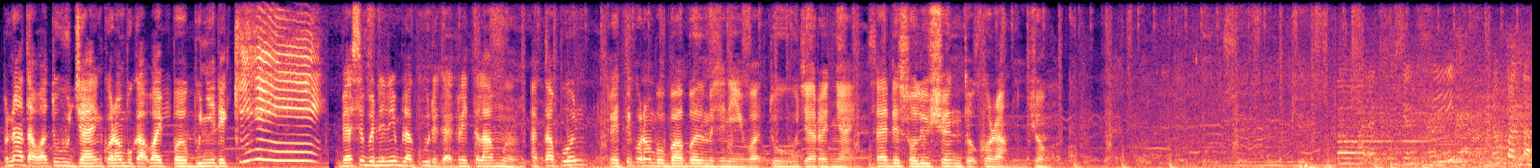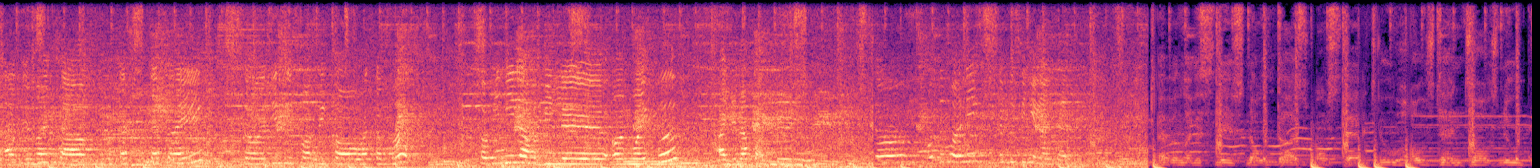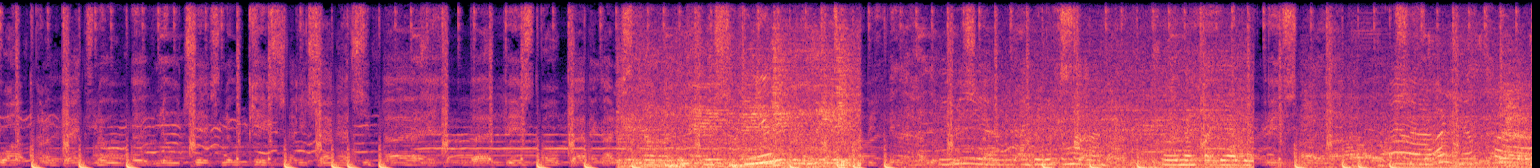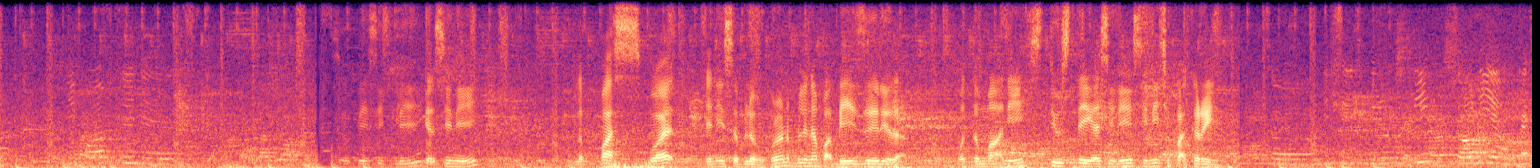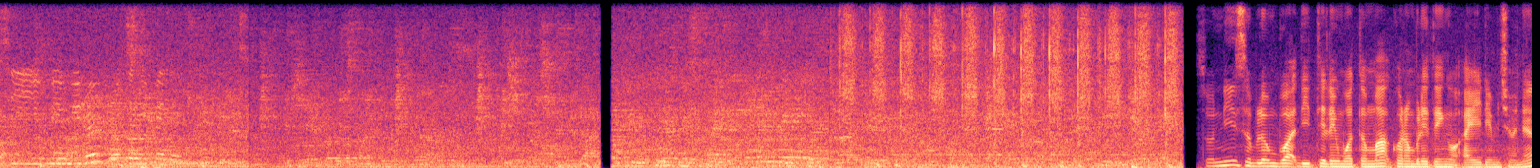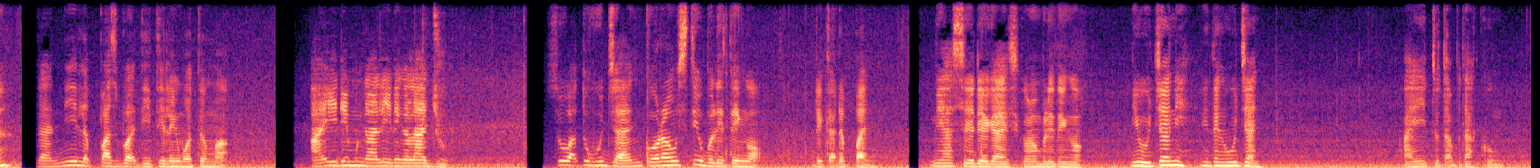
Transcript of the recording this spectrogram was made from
Pernah tak waktu hujan korang buka wiper bunyi dia kik? Biasa benda ni berlaku dekat kereta lama Ataupun kereta korang berbubble macam ni waktu hujan renyai Saya ada solution untuk korang Jom So as you can see, nampak tak ada macam bekas-bekas air. So this is what we call watermark. So inilah bila on wiper, ada nampak blue ni. So watermark ni kita mesti nampak dia ada. So basically kat sini Lepas buat yang ni sebelum Korang boleh nampak beza dia tak? Watermark ni still stay kat sini Sini cepat kering So ni sebelum buat detailing watermark Korang boleh tengok air dia macam mana. Dan ni lepas buat detailing watermark. Air dia mengalir dengan laju. So waktu hujan Korang still boleh tengok Dekat depan. Ni hasil dia guys. Korang boleh tengok. Ni hujan ni. Ni tengah hujan. Air tu tak bertakung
